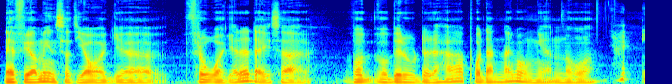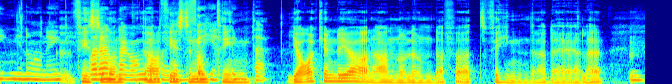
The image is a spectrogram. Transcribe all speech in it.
Nej, för jag minns att jag eh, frågade dig så här, vad, vad berodde det här på denna gången? Och Jag har ingen aning. Finns det Varenda någon- gång ja, jag finns det någonting- inte. jag kunde göra annorlunda för att förhindra det eller Mm.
